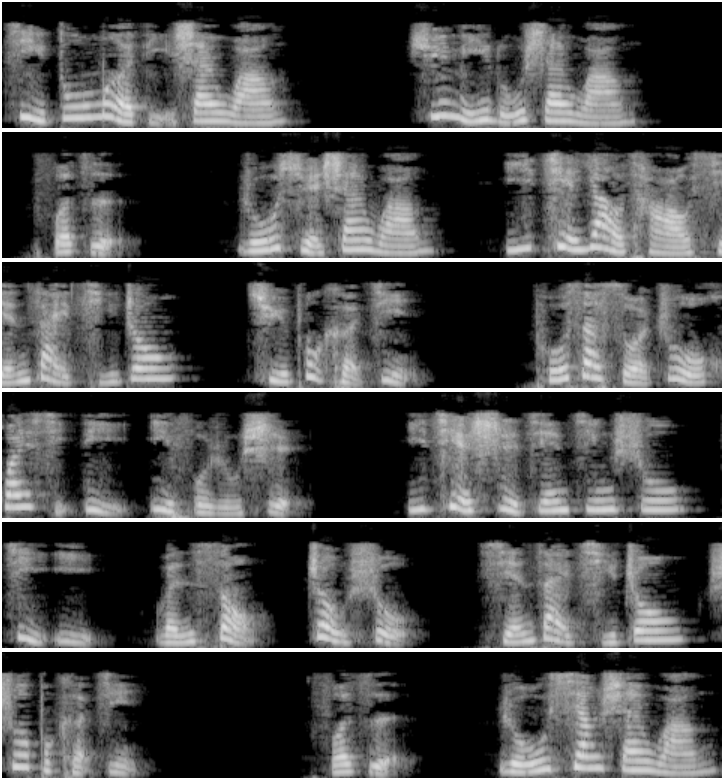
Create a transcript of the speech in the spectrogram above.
济都莫底山王、须弥庐山王。佛子，如雪山王，一切药草咸在其中，取不可尽。菩萨所住欢喜地亦复如是，一切世间经书记忆文诵咒术咸在其中，说不可尽。佛子，如香山王，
